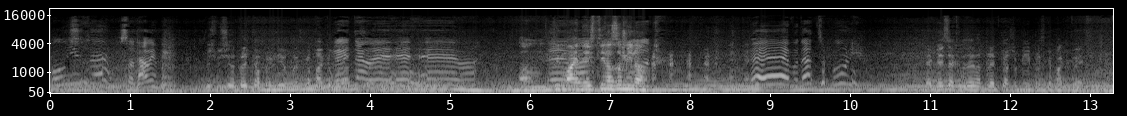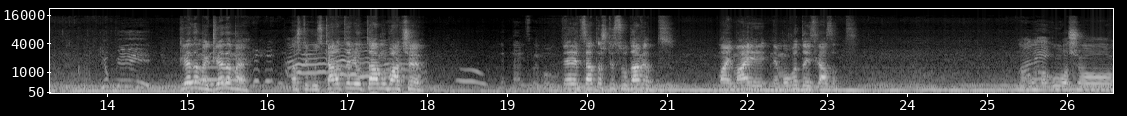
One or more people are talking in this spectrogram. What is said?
Пълни се. Съдавим. Виж ми напред как премия през капака. Гледайте, бе, е, е, Ам, той май наистина замина. е, е, водата са пълни. Не, гледай сега да напред, как ще мини през капака, гледай. Юпи! Гледаме, гледаме. А ще го изкарате ли оттам обаче? Те децата ще се удавят. Май, май, не могат да излязат. Много, много лошо.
